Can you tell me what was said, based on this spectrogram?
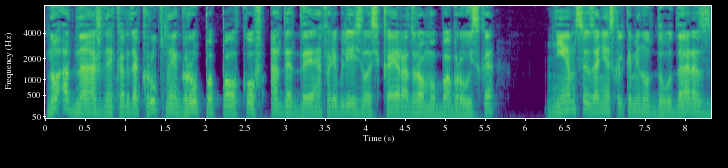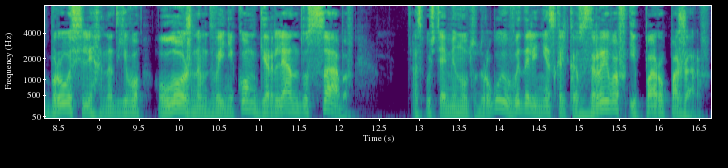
но однажды, когда крупная группа полков АДД приблизилась к аэродрому Бобруйска, немцы за несколько минут до удара сбросили над его ложным двойником гирлянду сабов, а спустя минуту-другую выдали несколько взрывов и пару пожаров.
